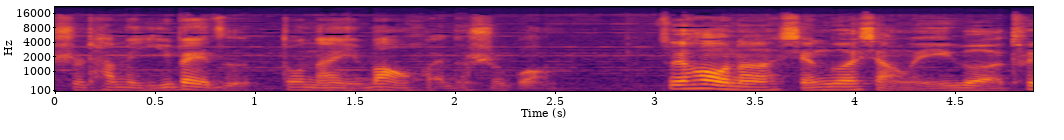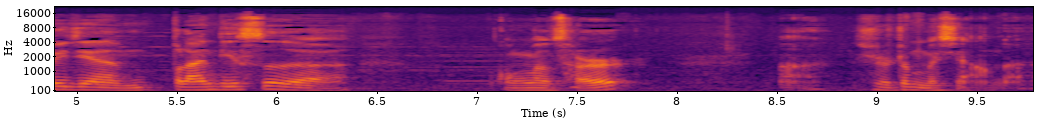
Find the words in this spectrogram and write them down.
是他们一辈子都难以忘怀的时光。最后呢，贤哥想了一个推荐布兰迪斯的广告词儿，啊，是这么想的：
